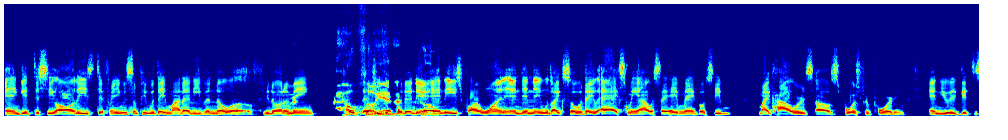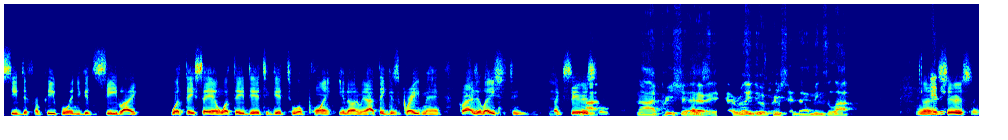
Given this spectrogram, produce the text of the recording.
and get to see all these different, even some people they might not even know of. You know what right. I mean? I hope that so. yeah. Put in there, and each part one, and then they would like. So they asked me, I would say, "Hey, man, go see Mike Howard's uh, sports reporting, and you would get to see different people, and you get to see like what they say and what they did to get to a point. You know what I mean? I think it's great, man. Congratulations to you. Like seriously. No, I appreciate it. I, really do appreciate that. It means a lot. No, seriously.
